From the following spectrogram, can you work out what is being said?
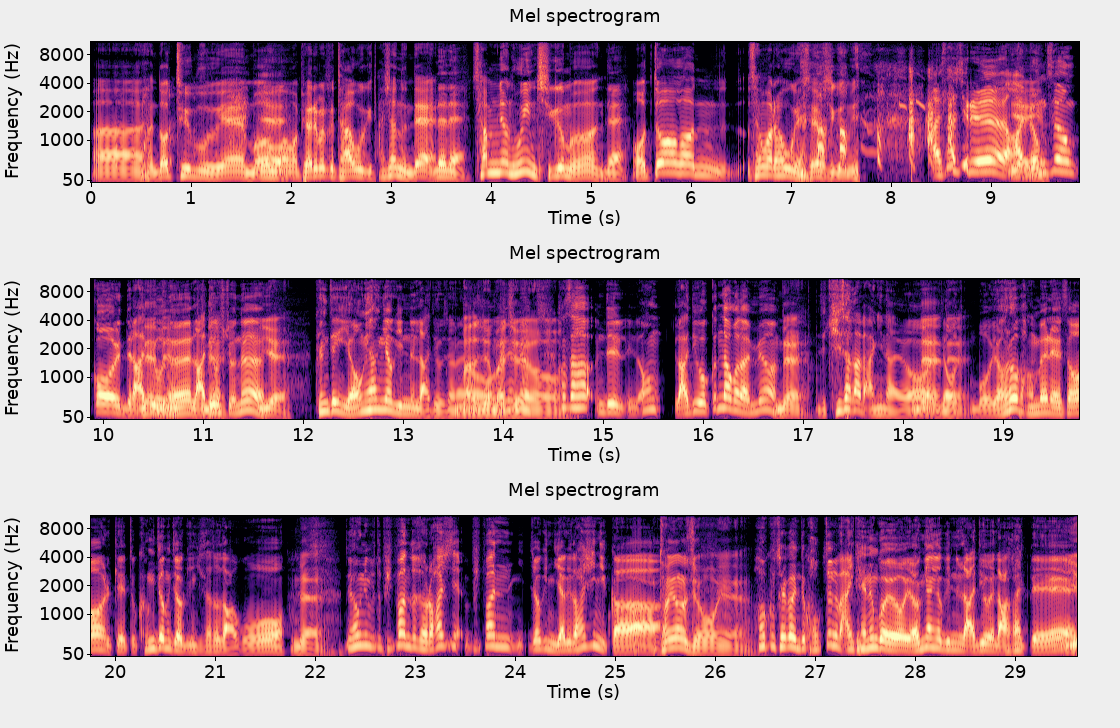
아, 너튜브에 뭐, 예. 뭐, 뭐 별의별 거 다 하고 하셨는데 네네. 3년 후인 지금은 네. 어떤 생활을 하고 계세요, 지금? 아 사실은 아, 예, 예. 명수 형 거 라디오는 네네. 라디오 네. 쇼는 예. 굉장히 영향력 있는 라디오잖아요. 맞아요, 맞아요. 항상 형 라디오 끝나고 나면 네. 이제 기사가 많이 나요. 네, 이제 어- 네. 뭐 여러 방면에서 이렇게 또 긍정적인 기사도 나오고. 네. 형님도 또 비판도 저를 하시 비판적인 이야기도 하시니까. 당연하죠. 예. 아, 그 제가 이제 걱정이 많이 되는 거예요. 영향력 있는 라디오에 나갈 때 예,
